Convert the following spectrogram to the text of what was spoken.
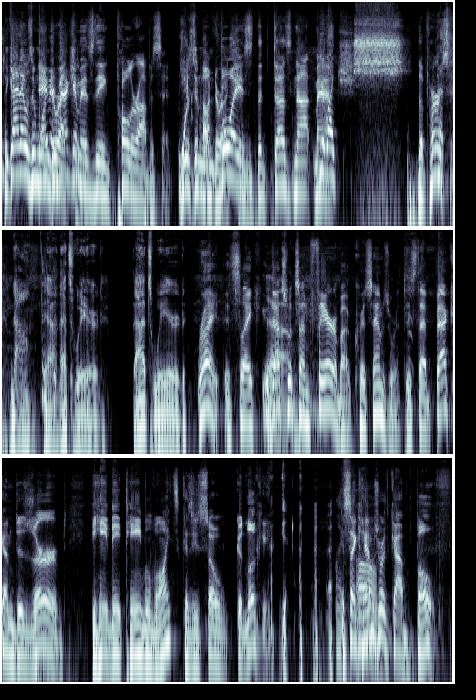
The guy that was in One Direction. Beckham is the polar opposite. He was in a One Direction. voice that does not match You're like, shh. the person. No, yeah, that's weird. That's weird. Right. It's like that's what's unfair about Chris Hemsworth is that Beckham deserved to have that table voice because he's so good looking. yeah. It's like oh. Hemsworth got both.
